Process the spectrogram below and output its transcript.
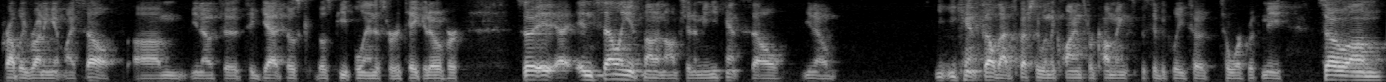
probably running it myself. Um, you know, to, to get those, those people in to sort of take it over. So it, uh, in selling, it's not an option. I mean, you can't sell, you know, you, can't sell that, especially when the clients were coming specifically to, to work with me. So, um,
